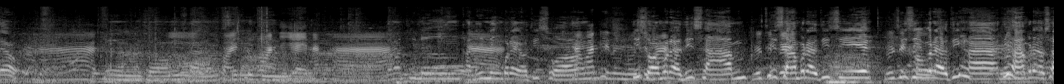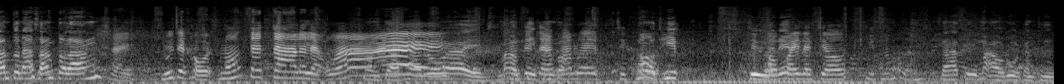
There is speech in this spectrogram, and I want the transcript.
แล้วค่ะหนึ่งสองสามขอให้ถูกรางวัลใหญ่ๆนะคะรางวัล ที่หนึ่งขันที่หนึ่งบ่ได้เอาที่สองรางวัลที่หนึ่งหนูที่สองสิบ่มาได้เอาที่สามหนูสิที่สามบ่ได้เอาที่สี่หนูสิ ที่สี่เข้าบ่ได้เอาที่ห้าที่ห้าบ่ได้เอาสามตัวหน้าสามตัวหลังใช่รู้จะเขาน้องจ้าจ้าเลยแหละว้าน้องจ่าพาด้วยมาน้อเอางทิจ้าพย์จ้าเป็นบ่พาด้วยสิมาเอาทิพย์ถืถืออเอาเด้ไปแล้วเจ้าทิพย์น้ำเพลินสาธุมาเอาโรดกันถือ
